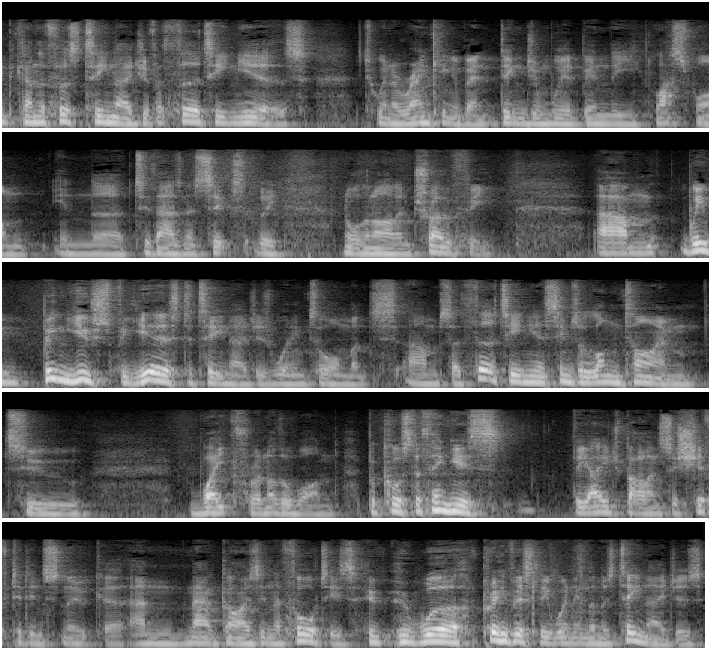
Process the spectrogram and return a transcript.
he became the first teenager for 13 years to win a ranking event. Ding Junhui had been the last one in uh, 2006 at the Northern Ireland Trophy. Um, we've been used for years to teenagers winning tournaments, um, so 13 years seems a long time to wait for another one. Because the thing is, the age balance has shifted in snooker, and now guys in their 40s who, who were previously winning them as teenagers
